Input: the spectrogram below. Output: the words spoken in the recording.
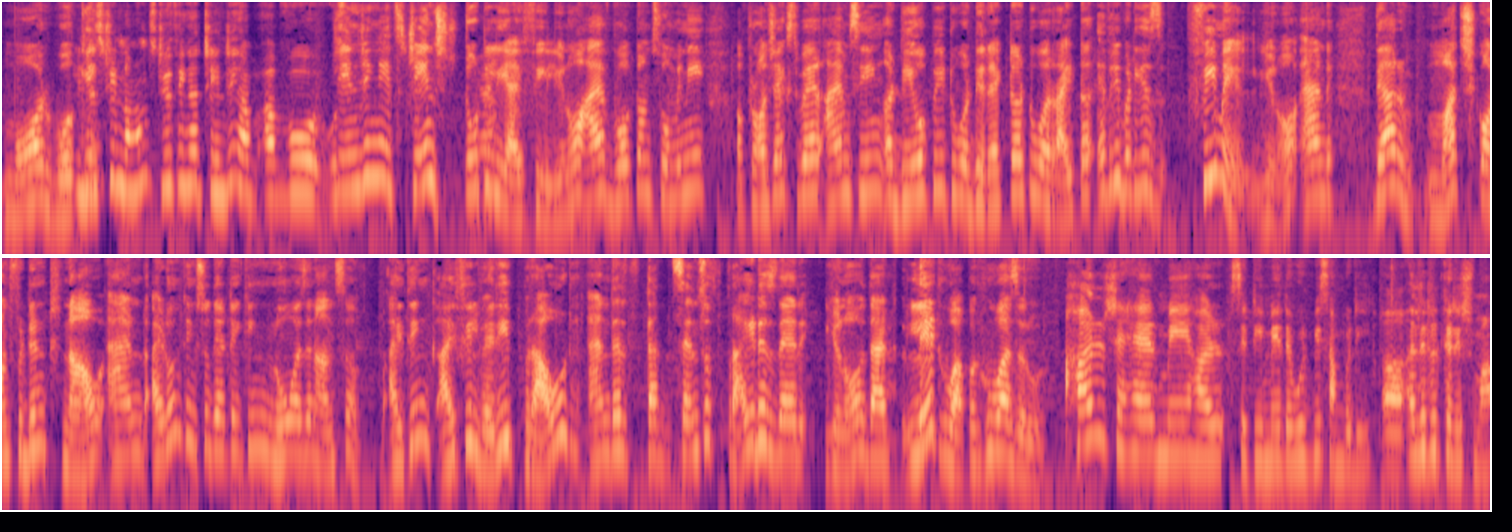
more working. Industry norms, do you think are changing? Ab, ab wo, us- changing, it's changed totally, yeah. I feel. You know, I have worked on so many uh, projects where I am seeing a DOP to a director to a writer, everybody is female, you know, and they are much confident now, and I don't think so they are taking no as an answer. I think i feel very proud and there that sense of pride is there you know that late हुआ पर हुआ ज़रूर हर शहर में हर सिटी में there would be somebody uh, a little charisma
